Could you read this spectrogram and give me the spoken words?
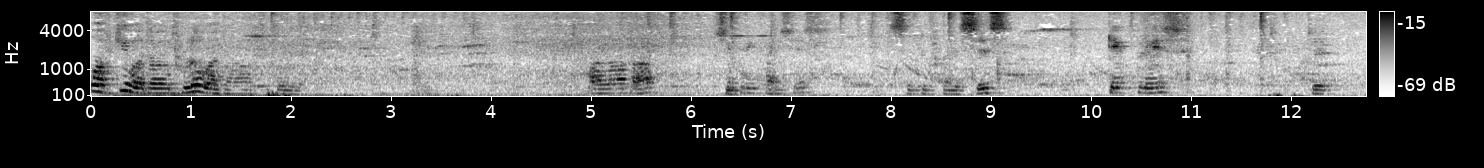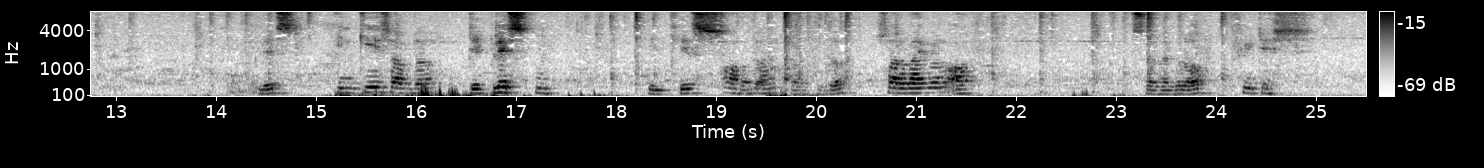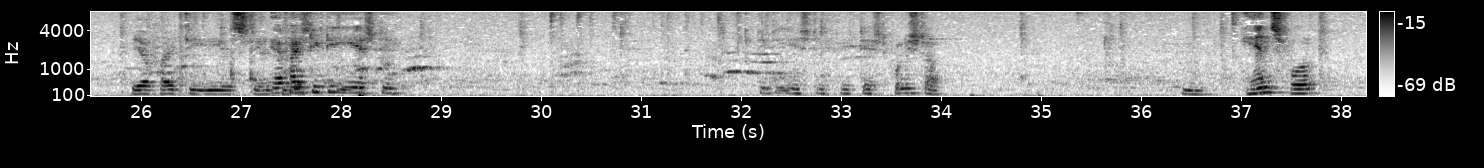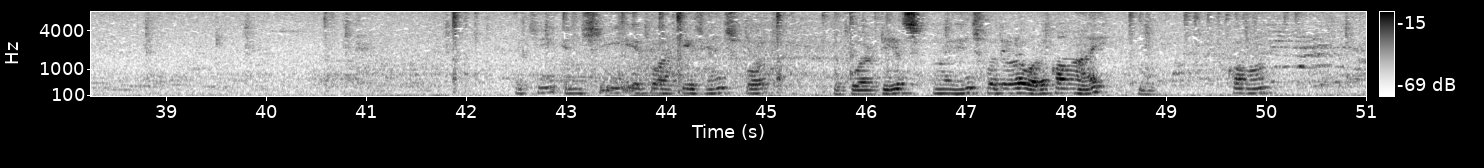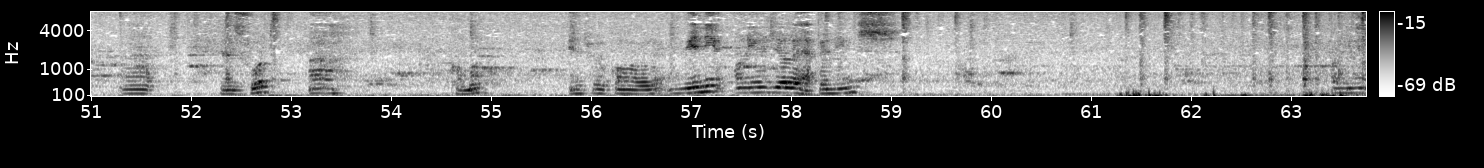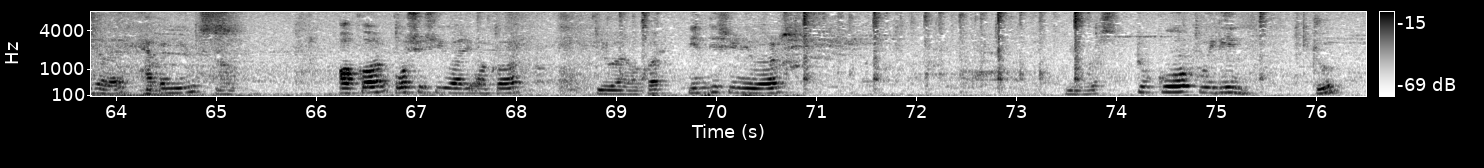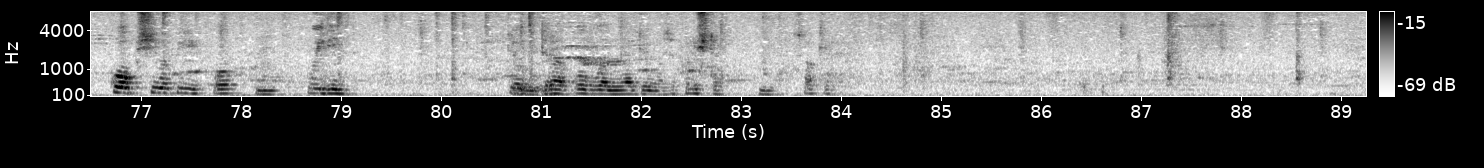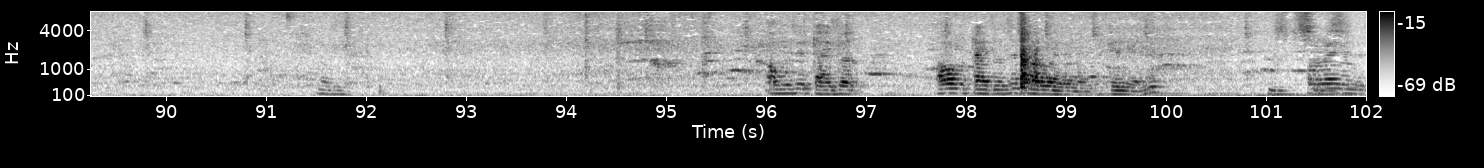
키워도 불러와도 followed up sacrifices sacrifices take place. Take place. In case of the take place. Hmm. in case of the, of the survival of survival of fetus. F I T E S T. F I T T E S T. T T E S T fittest. Full stop. Hmm. Henceforth. H E N C E F O R T H henceforth. F O R T H Uh, henceforth एउटा भएर कमा है Hmm. कमा henceforth comma henceforth कमा भएर many unusual है happenings now occur O C C Y occur you are occur in this universe universe to cope within to cope C O P cope hmm. within त्यो भित्र कोप गरेर त्यो भन्छ full स्टप Hmm. चाहिँ टाइटल अब title चाहिँ सर्भाइभल हुन्छ फेरि होइन। that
